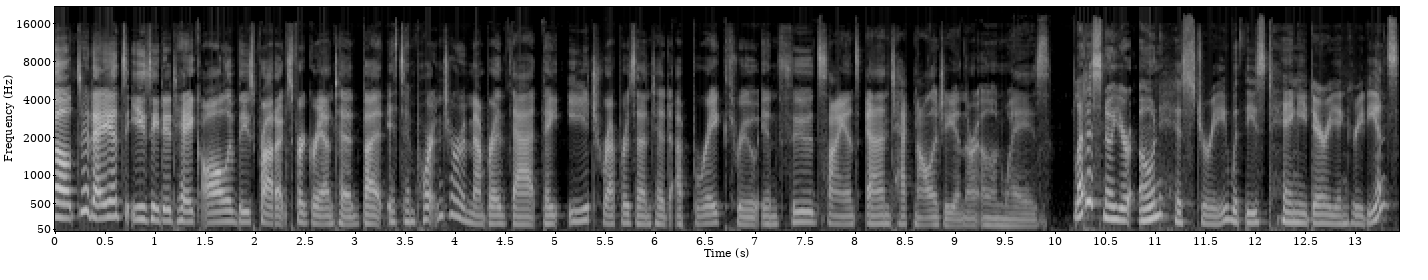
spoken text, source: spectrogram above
Well, today it's easy to take all of these products for granted, but it's important to remember that they each represented a breakthrough in food science and technology in their own ways. Let us know your own history with these tangy dairy ingredients.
